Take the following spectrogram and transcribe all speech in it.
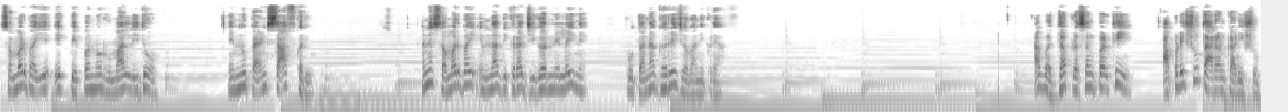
સમરભાઈએ એક પેપરનો રૂમાલ લીધો. એમનું પેન્ટ સાફ કર્યું. અને સમરભાઈ એમના દીકરા જીગરને લઈને પોતાના ઘરે જવા નીકળ્યા. આ બધા પ્રસંગ પરથી આપણે શું તારણ કાઢીશું?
